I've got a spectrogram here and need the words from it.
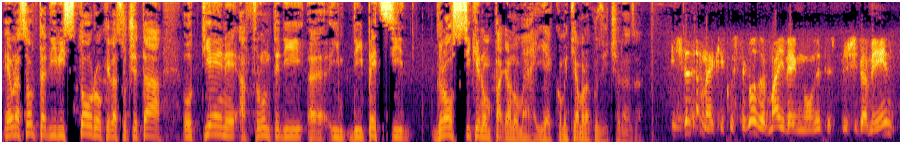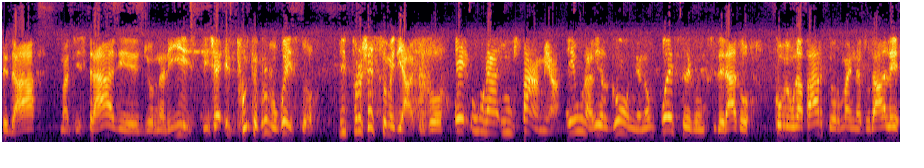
è una sorta di ristoro che la società ottiene a fronte di, eh, di pezzi grossi che non pagano mai, ecco, mettiamola così, Cerasa. Il dramma è che queste cose ormai vengono dette esplicitamente da magistrati e giornalisti, cioè il punto è proprio questo il processo mediatico è una infamia, è una vergogna, non può essere considerato come una parte ormai naturale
